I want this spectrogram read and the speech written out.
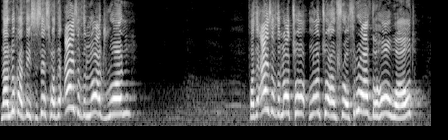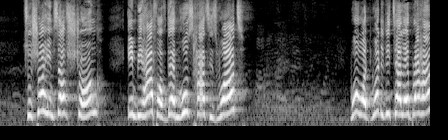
Now look at this. It says, For the eyes of the Lord run, for the eyes of the Lord to, run to and fro throughout the whole world to show himself strong in behalf of them whose heart is what? What, what, what did he tell Abraham?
